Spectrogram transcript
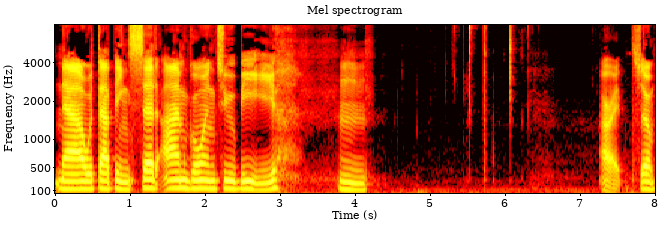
Now, with that being said, I'm going to be. Hmm. All right. So,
